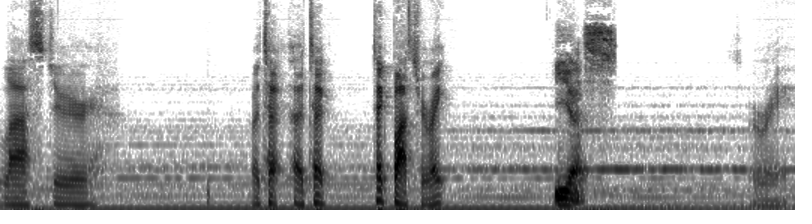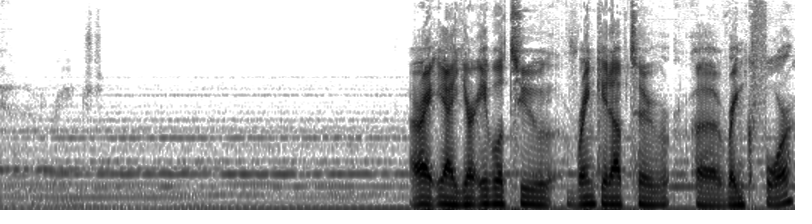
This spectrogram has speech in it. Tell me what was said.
blaster, a tech, a tech, tech blaster, right? Yes. All right. All right. yeah, you're able to rank it up to uh, rank four.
